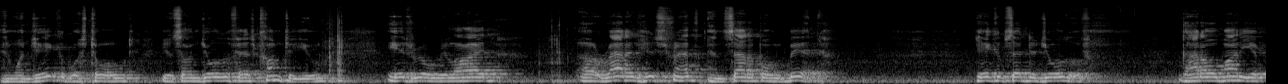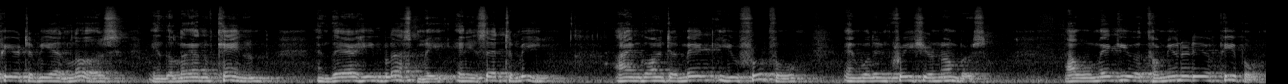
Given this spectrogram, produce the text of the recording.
And when Jacob was told, Your son Joseph has come to you, Israel relied, uh, rallied his strength and sat up on the bed. Jacob said to Joseph, God Almighty appeared to me at Luz in the land of Canaan, and there he blessed me, and he said to me, I am going to make you fruitful and will increase your numbers. I will make you a community of people,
